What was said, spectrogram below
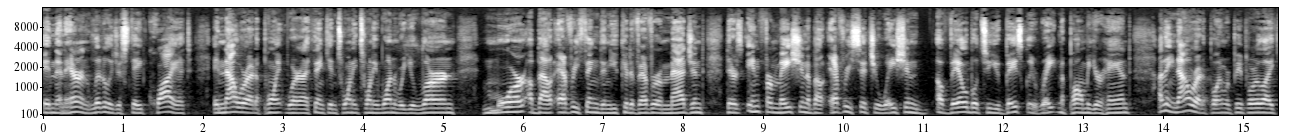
And then Aaron literally just stayed quiet. And now we're at a point where I think in 2021, where you learn more about everything than you could have ever imagined. There's information about every situation available to you, basically right in the palm of your hand. I think now we're at a point where people are like,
